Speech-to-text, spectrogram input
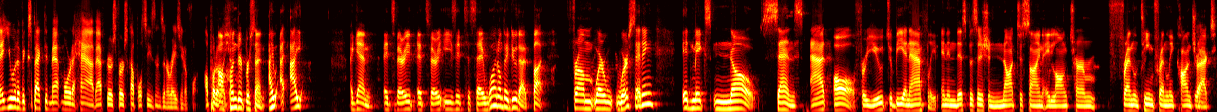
that you would have expected Matt Moore to have after his first couple seasons in a Rays uniform. I'll put it A hundred percent. I, I, I, again, it's very, it's very easy to say, why don't they do that? But from where we're sitting, it makes no sense at all for you to be an athlete and in this position not to sign a long-term friendly, team-friendly contract.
